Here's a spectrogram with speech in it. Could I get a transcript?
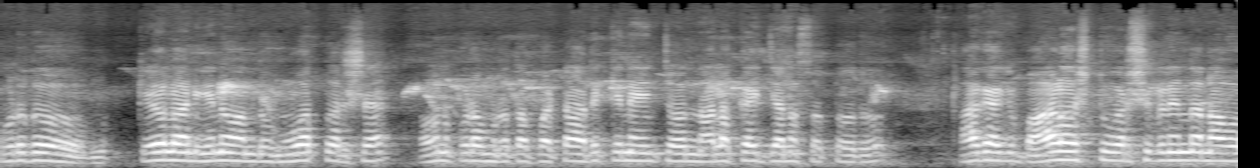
ಕುಡಿದು ಕೇವಲ ಏನೋ ಒಂದು ಮೂವತ್ತು ವರ್ಷ ಅವನು ಕೂಡ ಮೃತಪಟ್ಟ. ಅದಕ್ಕಿಂತ ಹೆಚ್ಚು ಒಂದು ನಾಲ್ಕೈದು ಜನ ಸತ್ತೋದು ಹಾಗಾಗಿ ಭಾಳಷ್ಟು ವರ್ಷಗಳಿಂದ ನಾವು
